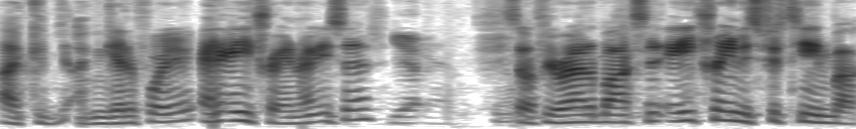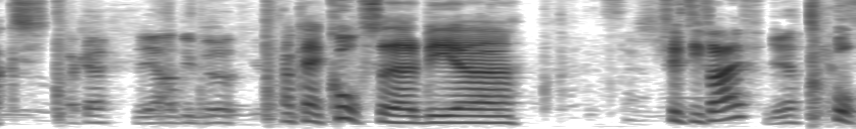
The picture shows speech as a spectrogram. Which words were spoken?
I could I can get it for you. An A train, right? You said. Yep. So if you're out of box, an A train is 15 bucks. Okay. Yeah, I'll do both. Okay, cool. So that'd be uh 55. Yeah. Cool.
